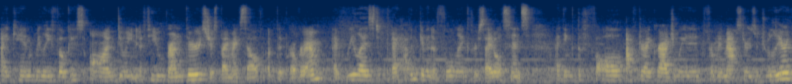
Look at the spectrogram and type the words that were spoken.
I can really focus on doing a few run-throughs just by myself of the program. I've realized that I haven't given a full-length recital since I think the fall after I graduated from my master's at Juilliard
